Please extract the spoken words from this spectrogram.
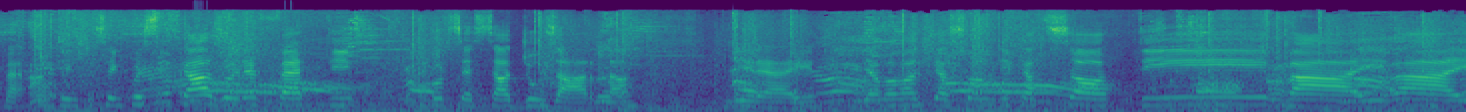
Beh, anche in, se in questo caso in effetti forse è saggio usarla. Direi. Andiamo avanti a suon di cazzotti. Vai, vai.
